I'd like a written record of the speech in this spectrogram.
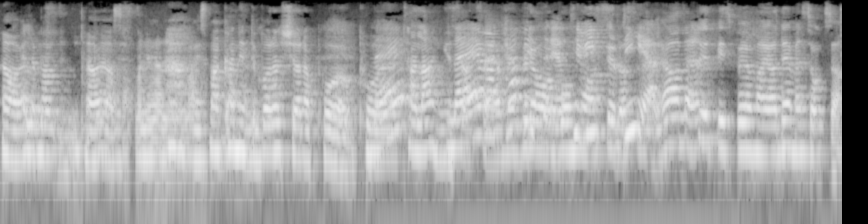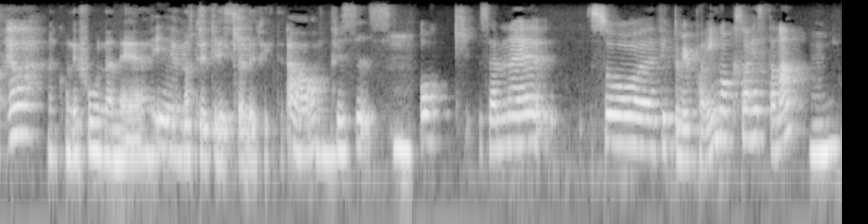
Ja, eller man, Ja, ja, så att man är Man kan inte bara köra på, på Nej. talang så Nej, att säga. man kan med bra inte det. Till viss del. Ja, naturligtvis behöver man göra det men så också. Ja, Men konditionen är, Är naturligtvis viktig. väldigt viktig. ja precis. Och sen eh, så fick de ju poäng också hästarna. Mm.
